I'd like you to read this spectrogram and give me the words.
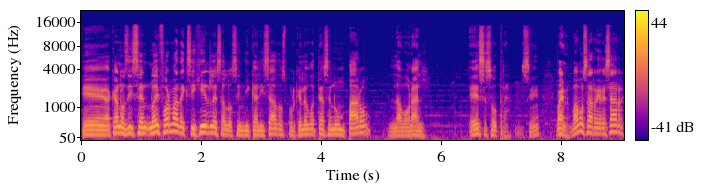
Eh, acá nos dicen, no hay forma de exigirles a los sindicalizados porque luego te hacen un paro laboral. Esa es otra, ¿sí? Bueno, vamos a regresar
